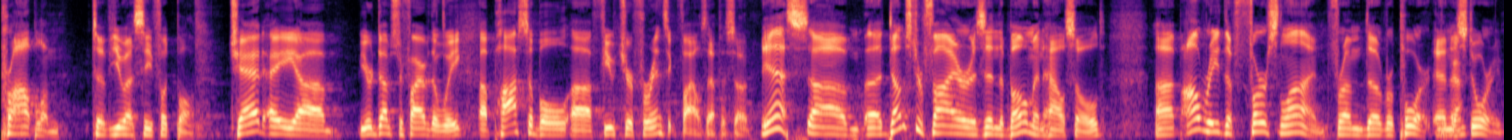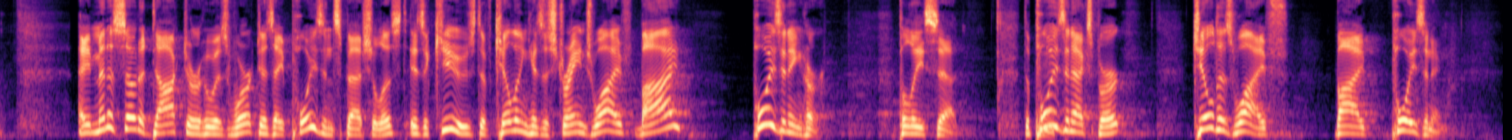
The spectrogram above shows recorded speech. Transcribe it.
problem to USC football. Chad, a uh, your dumpster fire of the week, a possible uh, future forensic files episode. Yes, um, uh, dumpster fire is in the Bowman household. Uh, I'll read the first line from the report and the story. A Minnesota doctor who has worked as a poison specialist is accused of killing his estranged wife by poisoning her, police said. The hmm. poison expert killed his wife by poisoning.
